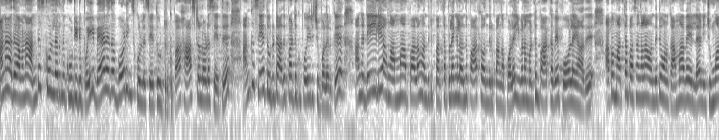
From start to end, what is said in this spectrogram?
ஆனால் அது அவனை அந்த ஸ்கூல்லேருந்து கூட்டிகிட்டு போய் வேறு ஏதோ போர்டிங் ஸ்கூலில் சேர்த்து விட்ருக்குப்பா ஹாஸ்டலோட சேர்த்து. அங்கே சேர்த்து விட்டுட்டு அது பாட்டுக்கு போயிருச்சு போல இருக்கு. அங்கே டெய்லி அவங்க அம்மா அப்பாலாம் வந்துட்டு மற்ற பிள்ளைங்களை வந்து பார்க்க வந்திருப்பாங்க போல். இவனை மட்டும் பார்க்கவே போகலையாம் அது? அப்போ மற்ற பசங்களாம் வந்துட்டு உனக்கு அம்மாவே இல்லை. நீ சும்மா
